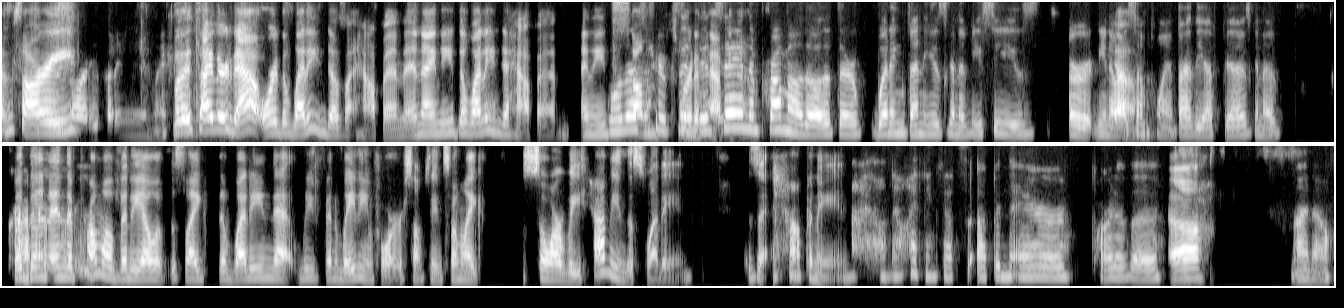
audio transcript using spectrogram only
I'm sorry. putting me in my But it's either that or the wedding doesn't happen, and I need the wedding to happen. I need Well, that's true. Because sort of did say in the promo though that their wedding venue is going to be seized, or you know, Yeah. at some point by the FBI is going to. But then in the promo video, it was like the wedding that we've been waiting for or something. So I'm like, so are we having this wedding? Is it happening? I don't know. I think that's up in the air part of the. Ugh. I know.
